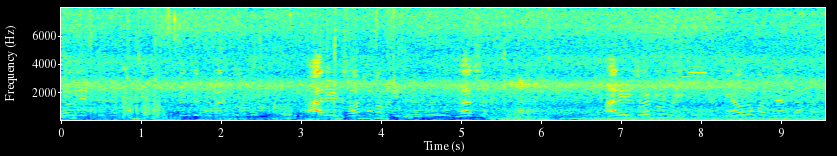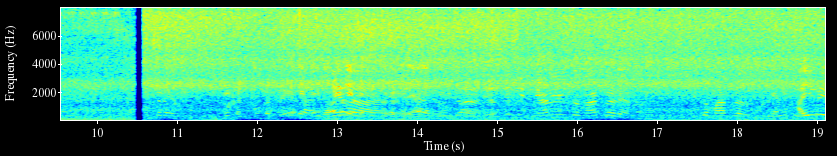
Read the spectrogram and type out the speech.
టోల్గేట్ దగ్గర ఆరేడు చోట్ల మనం బ్లాక్స్ ఉన్నాయి ఆరేడు చోట్ల ఉన్నాయి. కేవలం మన జనగణ జ్ఞానంతో మాట్లాడాను. మీతో మాట్లాడు హైవే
